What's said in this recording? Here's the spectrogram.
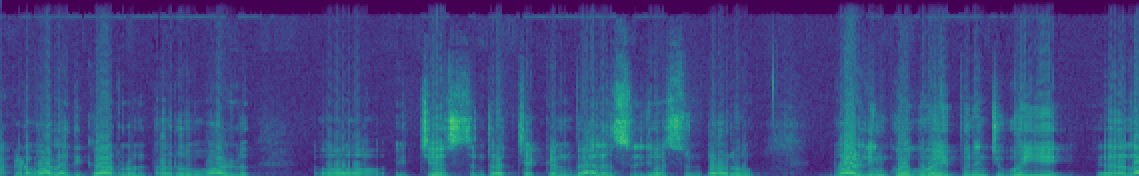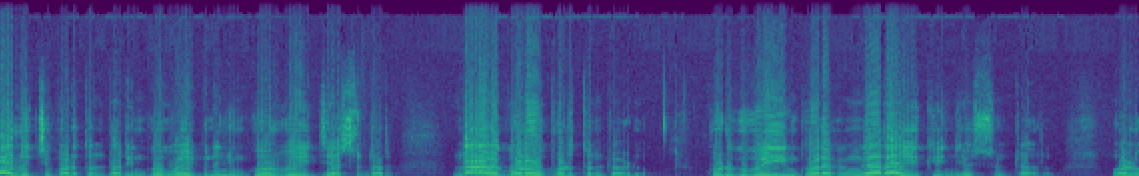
అక్కడ వాళ్ళ అధికారులు ఉంటారు వాళ్ళు ఇచ్చేస్తుంటారు చెక్ అండ్ బ్యాలెన్స్లు చేస్తుంటారు. వాళ్ళు ఇంకొక వైపు నుంచి పోయి లాలూచి పడుతుంటారు ఇంకొక వైపు నుంచి ఇంకొక పోయి ఇచ్చేస్తుంటారు నాన్న గొడవ పడుతుంటాడు. కొడుకు పోయి ఇంకో రకంగా రాజకీయం చేస్తుంటారు. వాళ్ళు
